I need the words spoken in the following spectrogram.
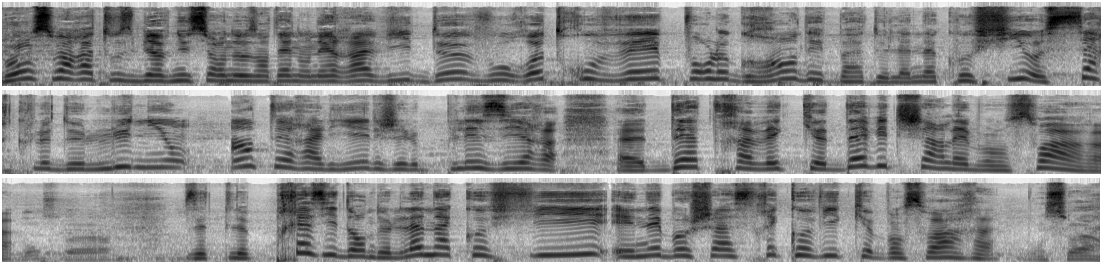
Bonsoir à tous, bienvenue sur nos antennes. On est ravis de vous retrouver pour le grand débat de l'Anacofi au cercle de l'Union interalliée. J'ai le plaisir euh, d'être avec David Charlet. Bonsoir. Bonsoir. Vous êtes le président de l'Anacofi et Nebocha Srekovic. Bonsoir. Bonsoir.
